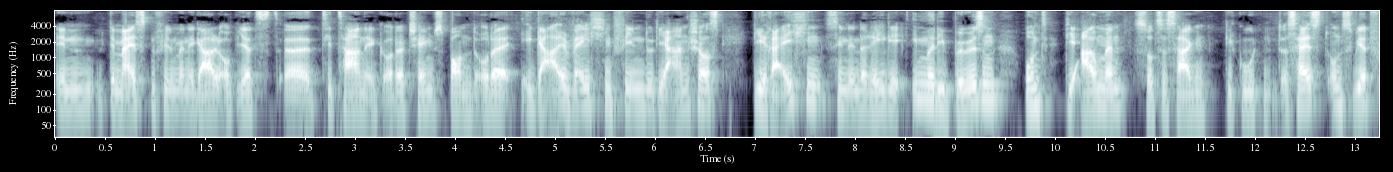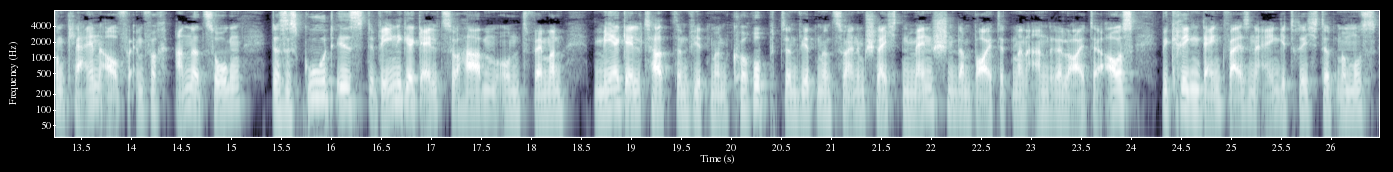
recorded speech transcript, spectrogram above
in den meisten Filmen, egal ob jetzt äh, Titanic oder James Bond oder egal welchen Film du dir anschaust, Die Reichen sind in der Regel immer die Bösen und die Armen sozusagen die Guten. Das heißt, uns wird von klein auf einfach anerzogen, dass es gut ist, weniger Geld zu haben und wenn man mehr Geld hat, dann wird man korrupt, dann wird man zu einem schlechten Menschen, dann beutet man andere Leute aus. Wir kriegen Denkweisen eingetrichtert, man muss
